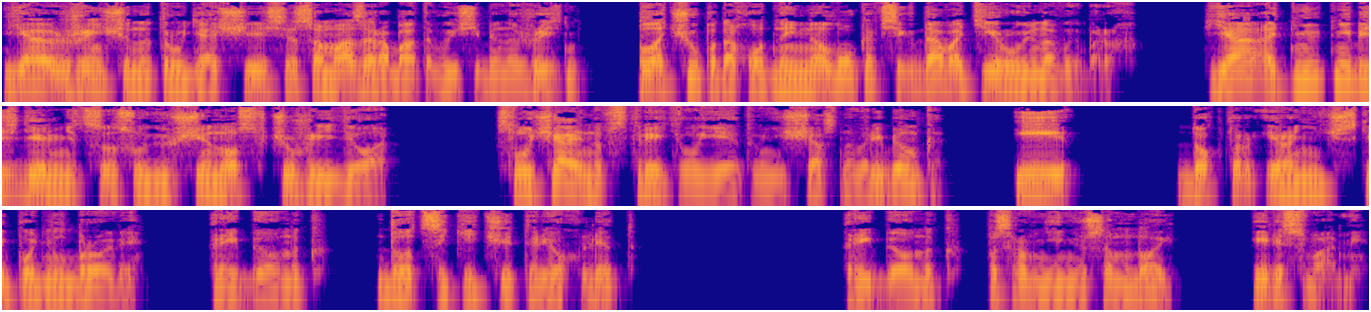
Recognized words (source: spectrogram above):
Я женщина трудящаяся, сама зарабатываю себе на жизнь, плачу подоходный налог и всегда ватирую на выборах. Я отнюдь не бездельница, сующая нос в чужие дела. Случайно встретил я этого несчастного ребенка, и... Доктор иронически поднял брови. Ребенок двадцати четырех лет? Ребенок по сравнению со мной или с вами?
